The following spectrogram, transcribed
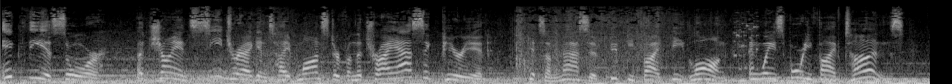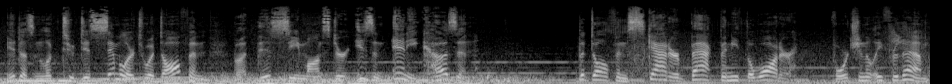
ichthyosaur, a giant sea dragon type monster from the Triassic period. It's a massive 55 feet long and weighs 45 tons. It doesn't look too dissimilar to a dolphin, but this sea monster isn't any cousin. The dolphins scatter back beneath the water. Fortunately for them,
